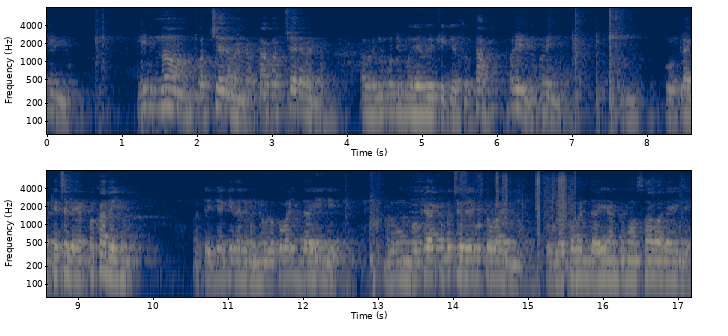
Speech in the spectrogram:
ഇരുന്നു ഇരുന്നോ കുറച്ച് നേരം വേണ്ട കേട്ടോ കുറച്ച് നേരം വേണ്ട അവിടുന്ന് കുട്ടി പുതിയ വീട്ടിലേക്ക് എത്തും കേട്ടോ അവിടെ ഇരുന്നു അവിടെ ഇരുന്നു. കൂട്ടിലാക്കിയ ചിലപ്പോൾ കരയും. ഒറ്റയ്ക്കാക്കിയതല്ലേ പിന്നെ ഇവളൊക്കെ വലുതായില്ലേ? നമ്മൾ മുമ്പൊക്കെ ആക്കുമ്പോൾ ചെറിയ കുട്ടികളായിരുന്നു. ഇവളൊക്കെ വലുതായി രണ്ട് മാസം ആവാറായില്ലേ?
